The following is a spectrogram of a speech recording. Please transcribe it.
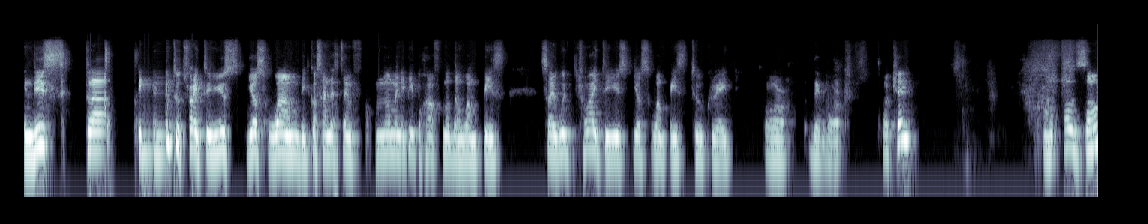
In this class, I'm going to try to use just one because I understand not many people have more than one piece. So I would try to use just one piece to create or the work, okay? And also,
